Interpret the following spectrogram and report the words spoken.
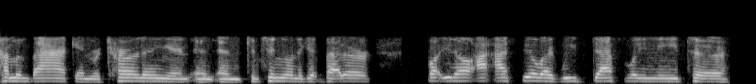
coming back and returning and and and continuing to get better. But you know, I, I feel like we definitely need to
